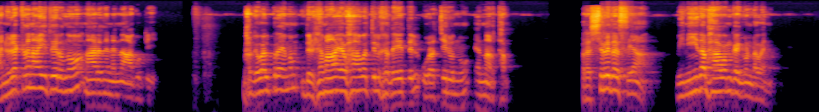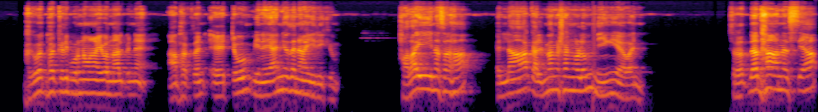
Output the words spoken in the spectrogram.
അനുരക്തനായി തീർന്നു നാരദൻ എന്ന ആ കുട്ടി? ഭഗവത് പ്രേമം ദൃഢമായ ഭാവത്തിൽ ഹൃദയത്തിൽ ഉറച്ചിരുന്നു എന്നർത്ഥം. പ്രസൃതസ്യ വിനീതഭാവം കൈക്കൊണ്ടവൻ. ഭഗവത് ഭക്തി പൂർണമായി വന്നാൽ പിന്നെ ആ ഭക്തൻ ഏറ്റവും വിനയാന്യുതനായിരിക്കും ഹതൈനസഹ എല്ലാ കൽമങ്ഷങ്ങളും നീങ്ങിയവൻ. ശ്രദ്ധാനസ്യ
